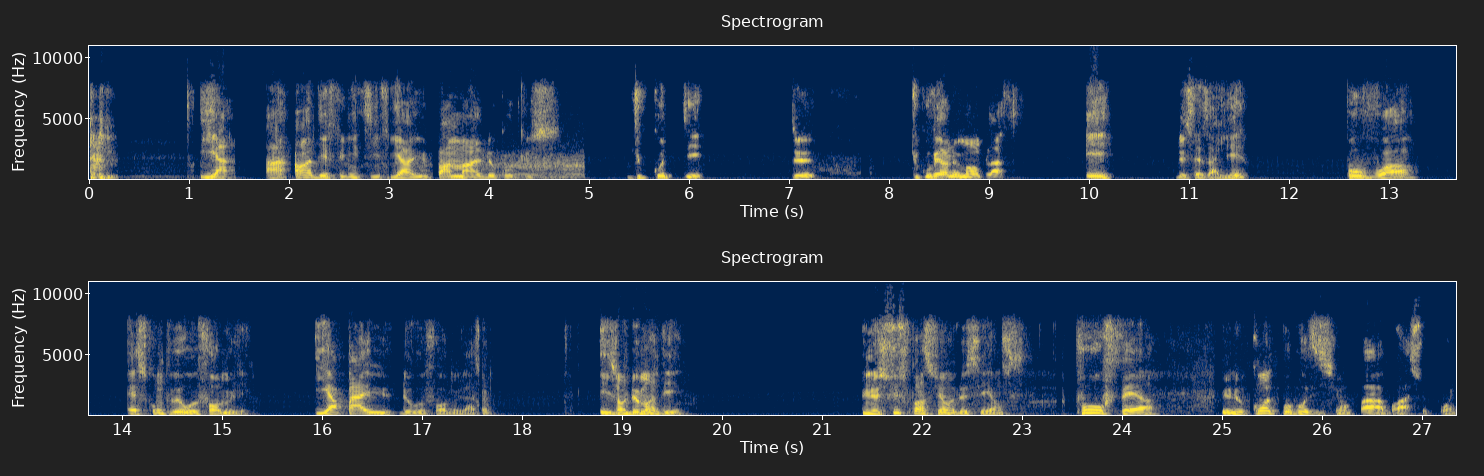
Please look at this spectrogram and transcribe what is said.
il y a, en- en définitive, il y a eu pas mal de caucus du côté du gouvernement en place et de ses alliés pour voir est-ce qu'on peut reformuler. Il n'y a pas eu de reformulation. Ils ont demandé une suspension de séance pour faire une contre-proposition par rapport à ce point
